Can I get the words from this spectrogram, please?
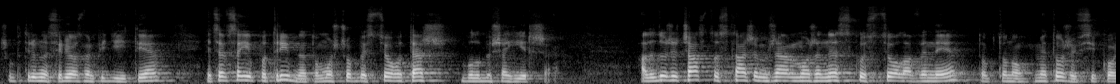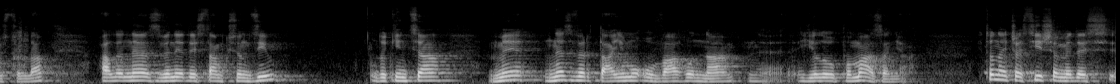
що потрібно серйозно підійти. І це все є потрібно, тому що без цього теж було б ще гірше. Але дуже часто, скажімо, вже може не з костьола вини, тобто ну, ми теж всі костюм, да? але не з вини десь там ксьонзів, до кінця ми не звертаємо увагу на е, єлеопомазання. І то найчастіше ми десь е,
